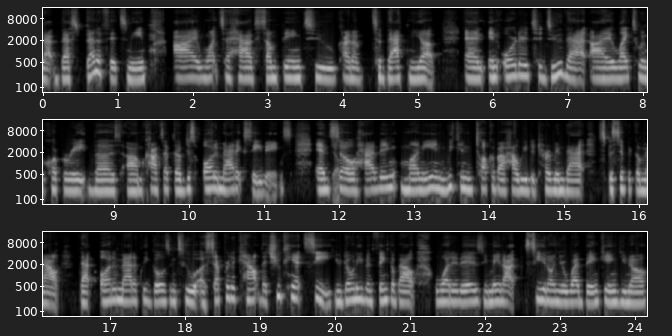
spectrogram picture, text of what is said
that best benefits me, I want to have something to kind of to back me up. And in order to do that, I like to incorporate the um, concept of just automatic savings. And yep. so having money, and we can talk about how we determine that specific amount that automatically goes into a separate account that you can't see. You don't even think about what it is. You may not see it on your web banking. You know,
